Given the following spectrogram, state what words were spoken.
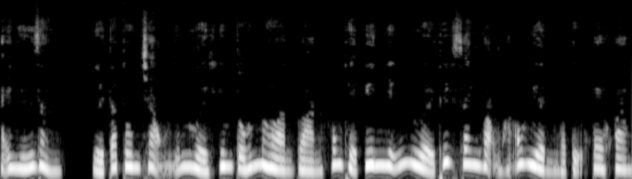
Hãy nhớ rằng Người ta tôn trọng những người khiêm tốn mà hoàn toàn không thể tin những người thích danh vọng hão huyền và tự khoe khoang.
